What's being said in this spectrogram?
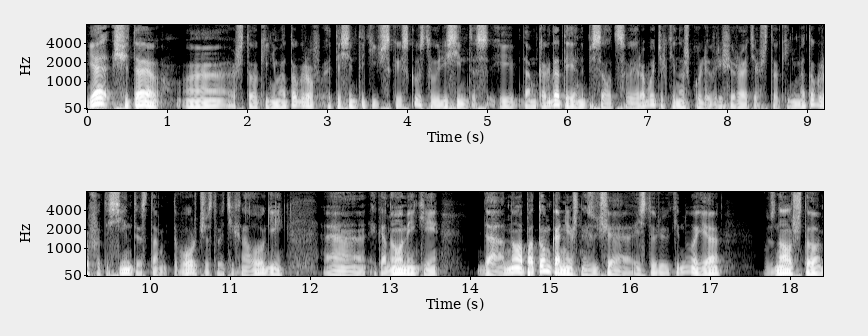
Я считаю, э, что кинематограф — это синтетическое искусство или синтез. И там когда-то я написал это в своей работе в киношколе в реферате, что кинематограф — это синтез там, творчества, технологий, э, экономики. Да, ну а потом, конечно, изучая историю кино, я узнал, что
